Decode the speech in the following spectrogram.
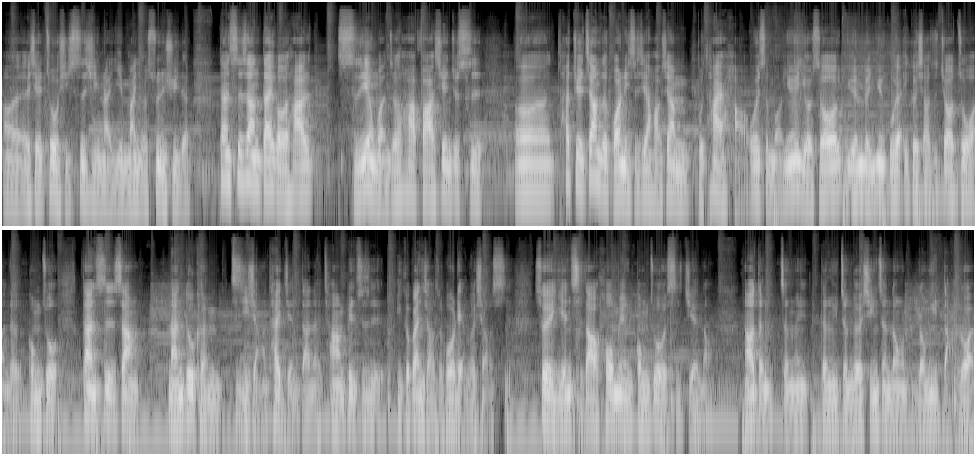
呃，而且做起事情来也蛮有顺序的。但事实上，呆狗他实验完之后，他发现就是呃，他觉得这样的管理时间好像不太好。为什么？因为有时候原本预估要一个小时就要做完的工作，但事实上难度可能自己想的太简单了，常常变成是一个半小时或两个小时，所以延迟到后面工作的时间哦。然后等整个等于整个行程都容易打乱，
